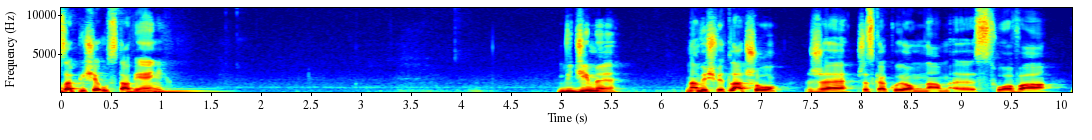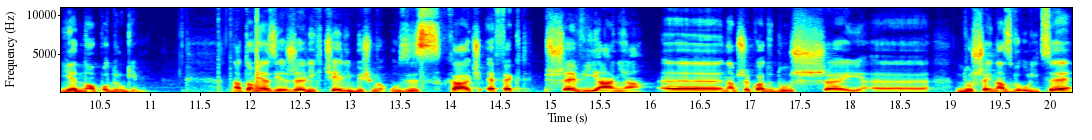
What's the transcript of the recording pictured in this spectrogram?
zapisie ustawień widzimy na wyświetlaczu, że przeskakują nam e, słowa jedno po drugim. Natomiast jeżeli chcielibyśmy uzyskać efekt przewijania e, na przykład dłuższej, e, dłuższej nazwy ulicy,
